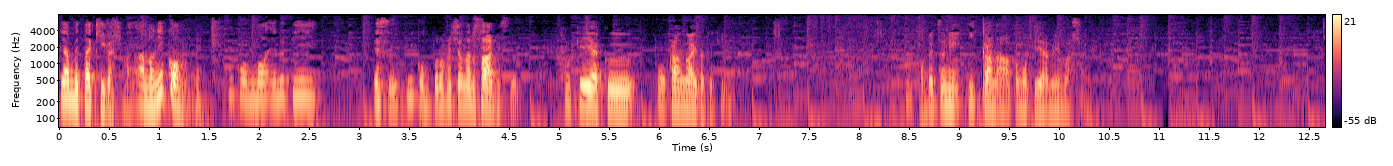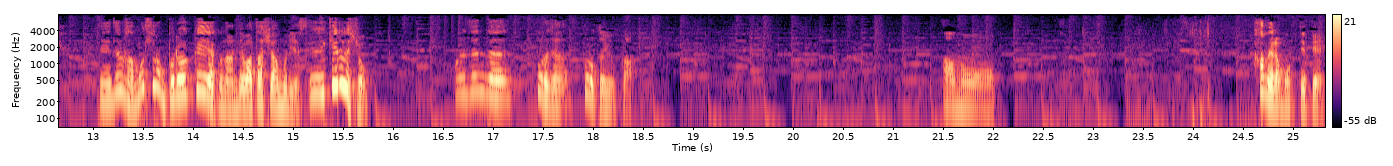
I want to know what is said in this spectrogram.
やめた気がします。あの、ニコンのね、ニコンの NPS、ニコンプロフェッショナルサービスの契約を考えたときに、なんか別にいいかなと思ってやめましたね。えー、ゼロさん、もちろんプロ契約なんで私は無理です。えー、いけるでしょこれ全然、プロじゃ、プロというか、あの、カメラ持ってて、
